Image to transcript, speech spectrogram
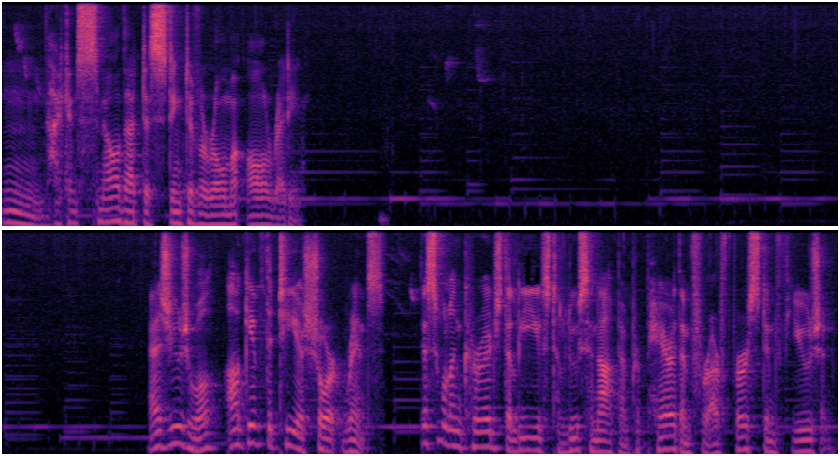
Mmm, I can smell that distinctive aroma already. As usual, I'll give the tea a short rinse. This will encourage the leaves to loosen up and prepare them for our first infusion.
